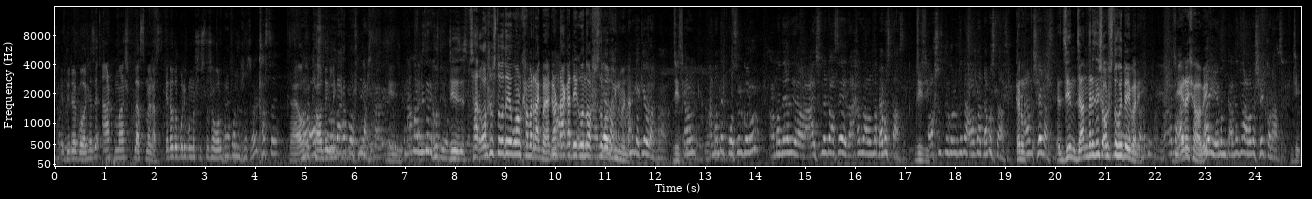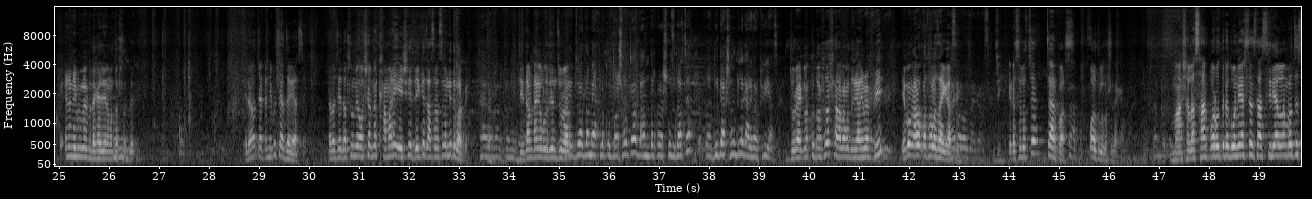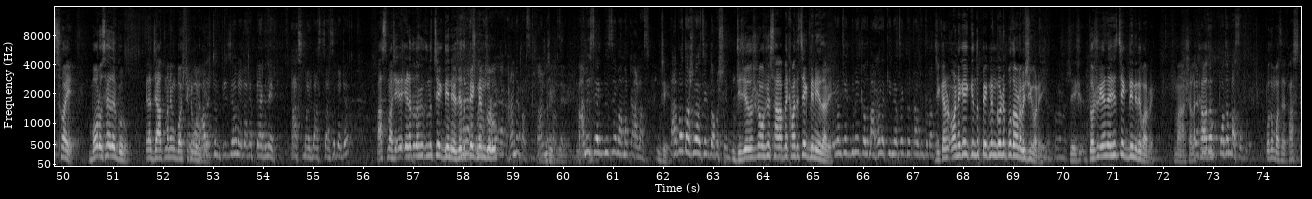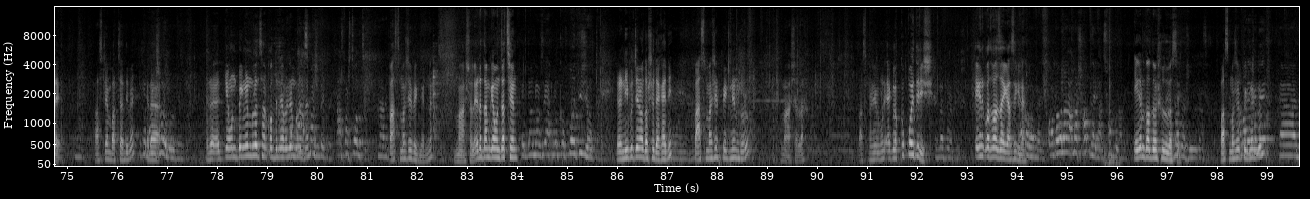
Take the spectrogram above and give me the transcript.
এই দুইটার বয়স আছে আট মাস প্লাস মাইনাস এটাও তো পরিপূর্ণ সুস্থ সবল। হ্যাঁ হ্যাঁ খাওয়া দেখলে জি জি। স্যার অসুস্থ হতে কোনো খামার রাখবে না কারণ টাকা দিয়ে কোনো অসুস্থ গরু কিনবেন না। কেউ রাখব জি, জি। কারণ আমাদের প্রচুর গরু আমাদের আইসোলেট আছে রাখার আলাদা ব্যবস্থা আছে। জি, জি। অসুস্থ গরুর জন্য আলাদা ব্যবস্থা আছে। কারণ- শেড আছে। জিন- জানদারি জিনিস অসুস্থ হইতেই পারে। জি, এটাই স্বাভাবিক। এবং তাদের জন্য আলাদা শেড করা আছে। জি। এটা নেবিল একটু দেখা আমার দর্শকদের। এটাও চারটা নেবিল চার জায়গায় আছে। তারপর যে দর্শক নিয়ে অবশ্যই আপনার খামারে এসে দেখে যাচাই বাছাই করে নিতে পারবে। হ্যাঁ, হ্যাঁ, হ্যাঁ। যে দামটাকে বলে দিন এই জোড়ার দাম এক লক্ষ দশ হাজার টাকা দাম দর করার সুযোগ আছে। দুটো একসঙ্গে দিলে গাড়ি ভাড়া ফ্রি আছে। জোড়া এক লক্ষ দশ হাজার সারা বাংলাদেশ গাড়ি ভাড়া ফ্রি এবং আরও কথা বলা জায়গা আছে। জি এটা ছিল হচ্ছে চার পাঁচ। পরবর্তী দর্শক দেখে আমরা। মাশাল্লাহ স্যার পরবর্তীটা গনে আসছেন। স্যার সিরিয়াল নাম্বার হচ্ছে ছয়। বড় সাইজের গরু। এটা জাত মানে বয়সটা একটু বলে দিন। এটা একটা প্রেগনেন্ট পাঁচ মাস বাচ্চা আছে পেটে। পাঁচ মাস এটা তো দর্শক কিন্তু চেক দিয়ে নিয়ে যেহেতু প্রেগনেন্ট গরু। হান্ড্রেড আমি চেক দিচ্ছি আমার কার্ড আছে। জি। তারপর দশ হাজার চেক অবশ্যই। জি যে দর্শক অবশ্যই স্যার আপনার খামাতে চেক দিয়ে নিয়ে যাবে। এখানে চেক দিবে বাসায় কিনে চেক দিবে তাও দিতে পারবে। জি কারণ অনেকেই কিন্তু প্রেগনেন্ট গরুর প্রতারণা বেশি করে। যে দর্শক এখানে এসে চেক দিয়ে নিতে পারবে। মাশাল্লাহ খাওয়া দাওয়া প্রথম বাচ্চা দিবে। প্রথম বাচ্চা ফার্স্ট টাইম ফার্স্ট টাইম বাচ্চা দিবে। এটা এটা কেমন প্রেগনেন্ট বলেন স্যার? কতদিনের প্রেগনেন্ট বলেন পাঁচ মাস প্রেগনেন্ট না মাশাল্লাহ এটার দাম কেমন যাচ্ছেন? এটা নিপুল চেনা দর্শক দেখাই দিই। পাঁচ মাসের প্রেগনেন্ট গরু। মাশাল্লাহ পাঁচ মাসের এক লক্ষ পঁয়ত্রিশ। এখানে কথা বলার জায়গা আছে কিনা? এখানে সুযোগ আছে। সুযোগ আছে। পাঁচ মাসের প্রেগনেন্ট গরু?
